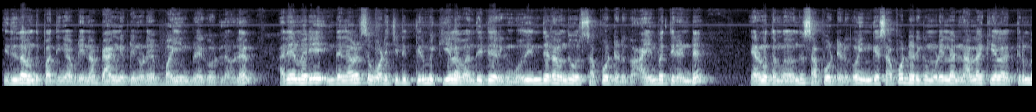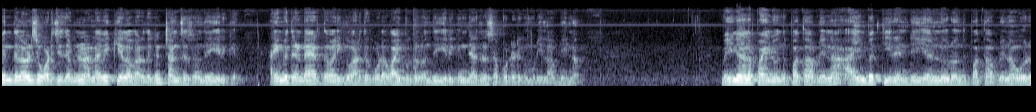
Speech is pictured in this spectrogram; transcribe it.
இதுதான் வந்து பார்த்தீங்க அப்படின்னா பேங்க் நிஃப்டினுடைய பையிங் பிரேக் அவுட் லெவலு அதே மாதிரி இந்த லெவல்ஸை உடைச்சிட்டு திரும்ப கீழே வந்துகிட்டே இருக்கும்போது இந்த இடம் வந்து ஒரு சப்போர்ட் எடுக்கும். ஐம்பத்தி ரெண்டு இரநூத்தம்பது வந்து சப்போர்ட் எடுக்கும். இங்கே சப்போர்ட் எடுக்க முடியல நல்லா கீழே திரும்ப இந்த லெவல்ஸும் உடச்சிது அப்படின்னா நல்லாவே கீழே வரதுக்கும் சான்சஸ் வந்து இருக்குது ஐம்பத்தி ரெண்டாயிரத்து வரைக்கும் வரதுக்கு கூட வாய்ப்புகள் வந்து இருக்குது இந்த இடத்துல சப்போர்ட் எடுக்க முடியல அப்படின்னா. மெயினான பாயிண்ட் வந்து பார்த்தோம் அப்படின்னா ஐம்பத்தி ரெண்டு எழுநூறு வந்து பார்த்தோம் அப்படின்னா ஒரு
